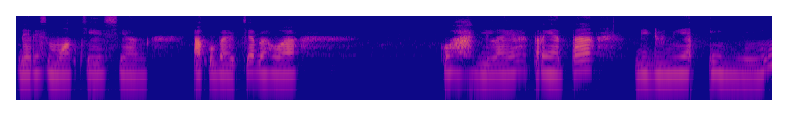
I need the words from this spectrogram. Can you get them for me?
dari semua case yang aku baca bahwa wah gila ya. Ternyata di dunia ini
